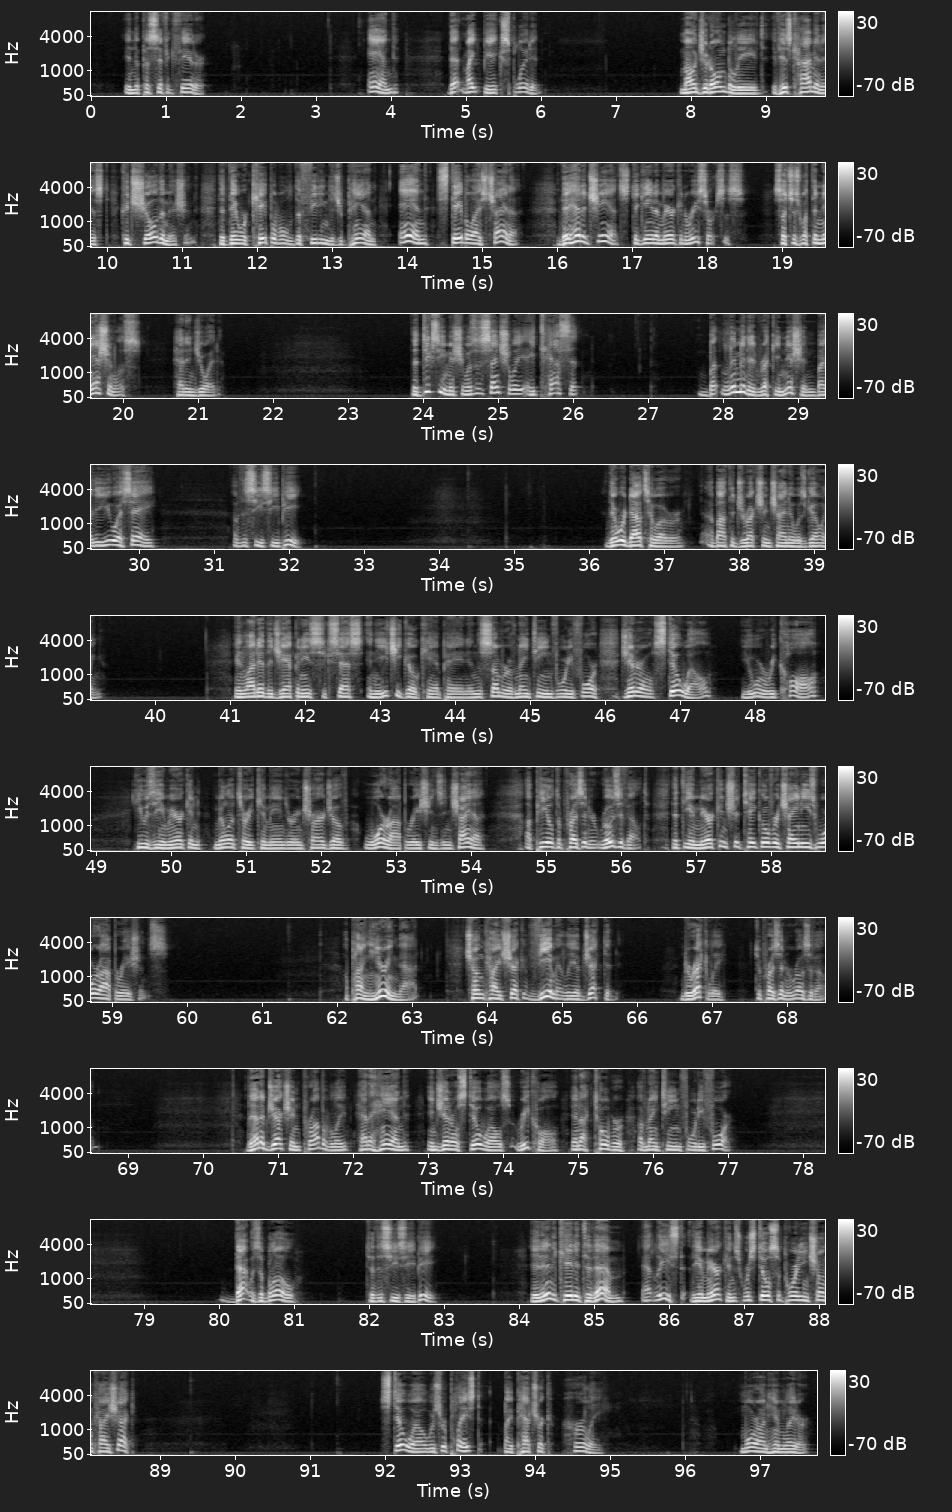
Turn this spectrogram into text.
in the Pacific Theater and that might be exploited. Mao Zedong believed if his communists could show the mission that they were capable of defeating the Japan and stabilize China, they had a chance to gain American resources, such as what the nationalists had enjoyed. The Dixie mission was essentially a tacit but limited recognition by the USA of the CCP. There were doubts, however, about the direction China was going. In light of the Japanese success in the Ichigo campaign in the summer of 1944, General Stilwell, you will recall, he was the American military commander in charge of war operations in China, appealed to President Roosevelt that the Americans should take over Chinese war operations. Upon hearing that, Chiang Kai shek vehemently objected directly to President Roosevelt. That objection probably had a hand in General Stilwell's recall in October of 1944. That was a blow to the CCP. It indicated to them, at least, the Americans were still supporting Chiang Kai shek. Stilwell was replaced by Patrick Hurley. More on him later.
